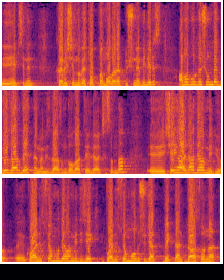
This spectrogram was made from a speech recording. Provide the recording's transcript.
e, hepsinin karışımı ve toplamı olarak düşünebiliriz. Ama burada şunu da göz ardı etmememiz lazım dolar TL açısından. E, şey hala devam ediyor. E, koalisyon mu devam edecek? Koalisyon mu oluşacak? Beklent daha sonra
